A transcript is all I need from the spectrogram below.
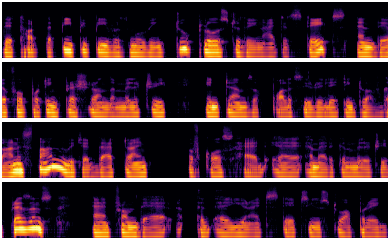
they thought the PPP was moving too close to the United States and therefore putting pressure on the military in terms of policy relating to Afghanistan, which at that time, of course, had American military presence. And from there, uh, the United States used to operate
